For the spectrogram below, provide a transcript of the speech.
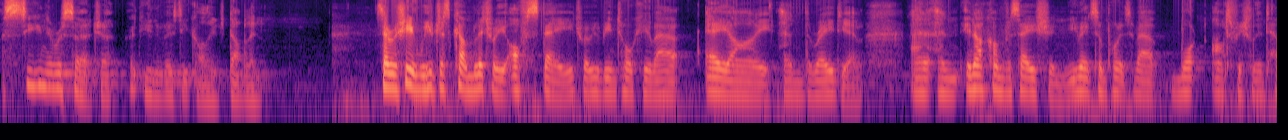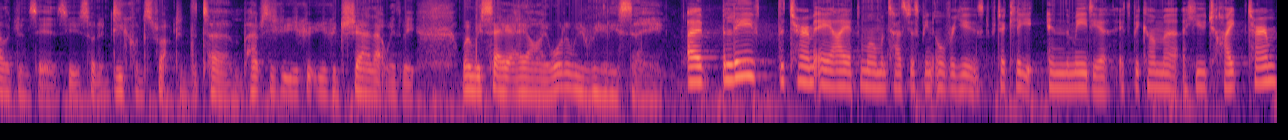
a senior researcher at University College Dublin. So, Rasheen, we've just come literally off stage where we've been talking about AI and the radio. And, and, in our conversation, you made some points about what artificial intelligence is. You sort of deconstructed the term. Perhaps you, you, could, you could share that with me. When we say AI, what are we really saying? I believe the term AI at the moment has just been overused, particularly in the media. It's become a, a huge hype term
